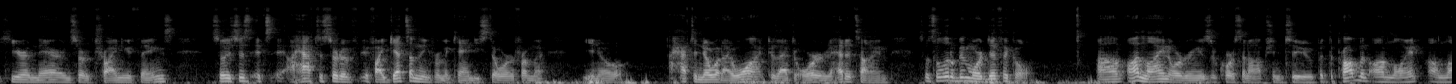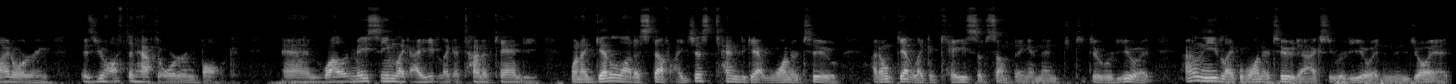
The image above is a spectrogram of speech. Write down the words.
here and there and sort of try new things. So it's just, it's, I have to sort of, if I get something from a candy store, from a, you know, I have to know what I want because I have to order it ahead of time. So it's a little bit more difficult. Um, online ordering is of course an option too, but the problem with online online ordering is you often have to order in bulk. And while it may seem like I eat like a ton of candy, when I get a lot of stuff, I just tend to get one or two. I don't get like a case of something and then to review it. I only need like one or two to actually review it and enjoy it.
